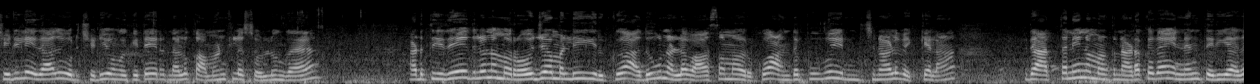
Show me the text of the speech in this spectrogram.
செடியில் ஏதாவது ஒரு செடி உங்ககிட்ட இருந்தாலும் கமெண்ட்டில் சொல்லுங்கள் அடுத்து இதே இதில் நம்ம ரோஜா மல்லி இருக்குது அதுவும் நல்ல வாசமாக இருக்கும். அந்த பூவும் இருந்துச்சுனாலும் வைக்கலாம். இது அத்தனையும் நம்மளுக்கு நடக்குதா என்னன்னு தெரியாது.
